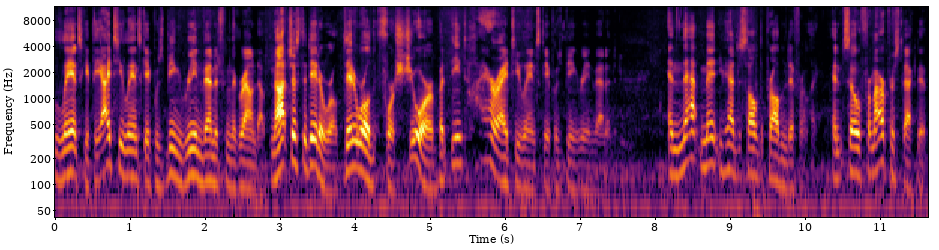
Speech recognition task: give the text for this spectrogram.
landscape, the IT landscape was being reinvented from the ground up. Not just the data world, data world for sure, but the entire IT landscape was being reinvented. And that meant you had to solve the problem differently. And so from our perspective,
